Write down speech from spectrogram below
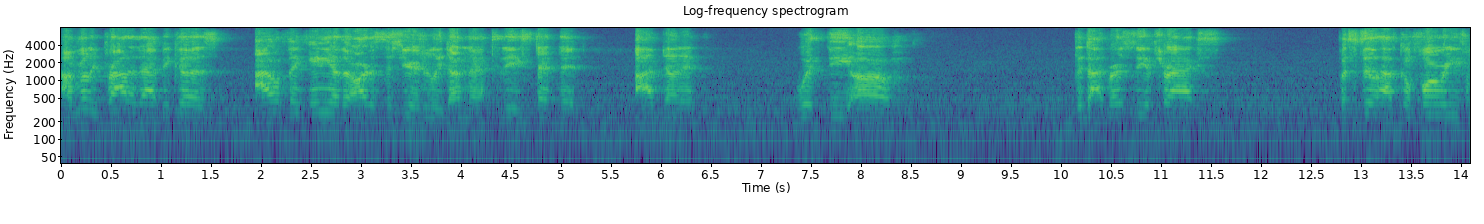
I'm really proud of that because I don't think any other artist this year has really done that to the extent that I've done it with the um, the diversity of tracks, but still have conformity from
